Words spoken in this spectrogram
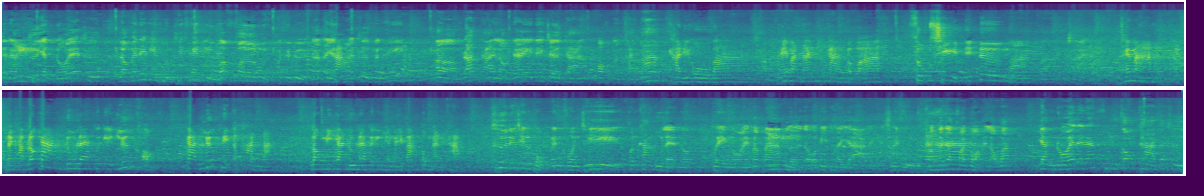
เลยนะอืมคืออย่างน้อยคือ เราไม่ได้มีหุ่นที่ฟิตหรือว่าเฟิร์มเหมือนคนอื่นๆนะแต่อย่างน้อยคือมันให้เอ่อร่างกายเราได้ได้เจอการออกกำลังกายบ้าง คาร์ดิโอบ้างให้มันได้มีการแบบว่าสูบฉีดนิดนึง บ้างบ้างใช่ ใช่ไหมนะครับ แล้วการดูแลตัวเองเรื่องของ การเลือกผลิตภัณฑ์ล่ะเรามีการดูแลตัวเองยังไงบ้างตรงนั้นครับ คือจริงๆผมเป็นคนที่ค่อนข้างดูแลตัวเองน้อยมากอืมๆเลย แต่ว่ามีภรรยาอะไรอย่างเงี้ยช่วยดูอ่าเขาก็จะคอยบอกให้เราว่า อย่างน้อยเลยนะ คุณต้องทาก็คือ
